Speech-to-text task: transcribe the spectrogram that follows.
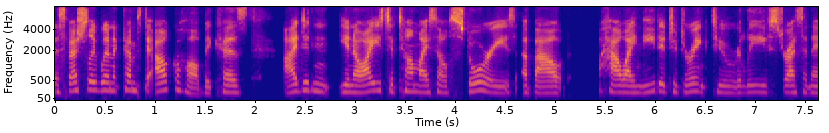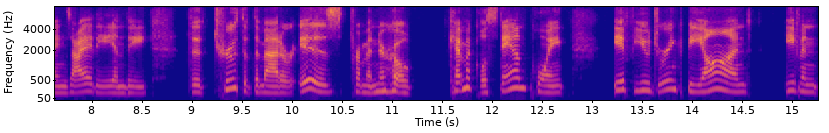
especially when it comes to alcohol, because I didn't, you know, I used to tell myself stories about how I needed to drink to relieve stress and anxiety. And the the truth of the matter is, from a neurochemical standpoint, if you drink beyond even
